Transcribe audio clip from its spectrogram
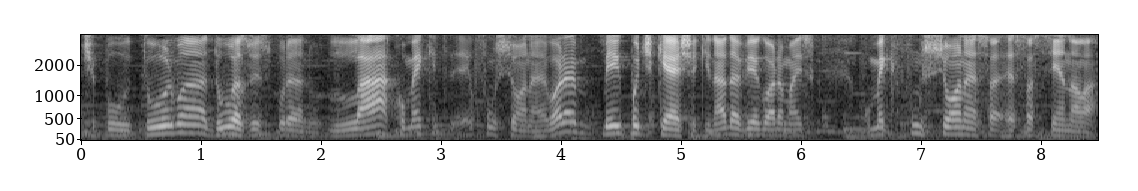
Tipo, turma duas vezes por ano. Lá, como é que funciona? Agora é meio podcast aqui, nada a ver agora, mas como é que funciona essa, essa cena lá?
